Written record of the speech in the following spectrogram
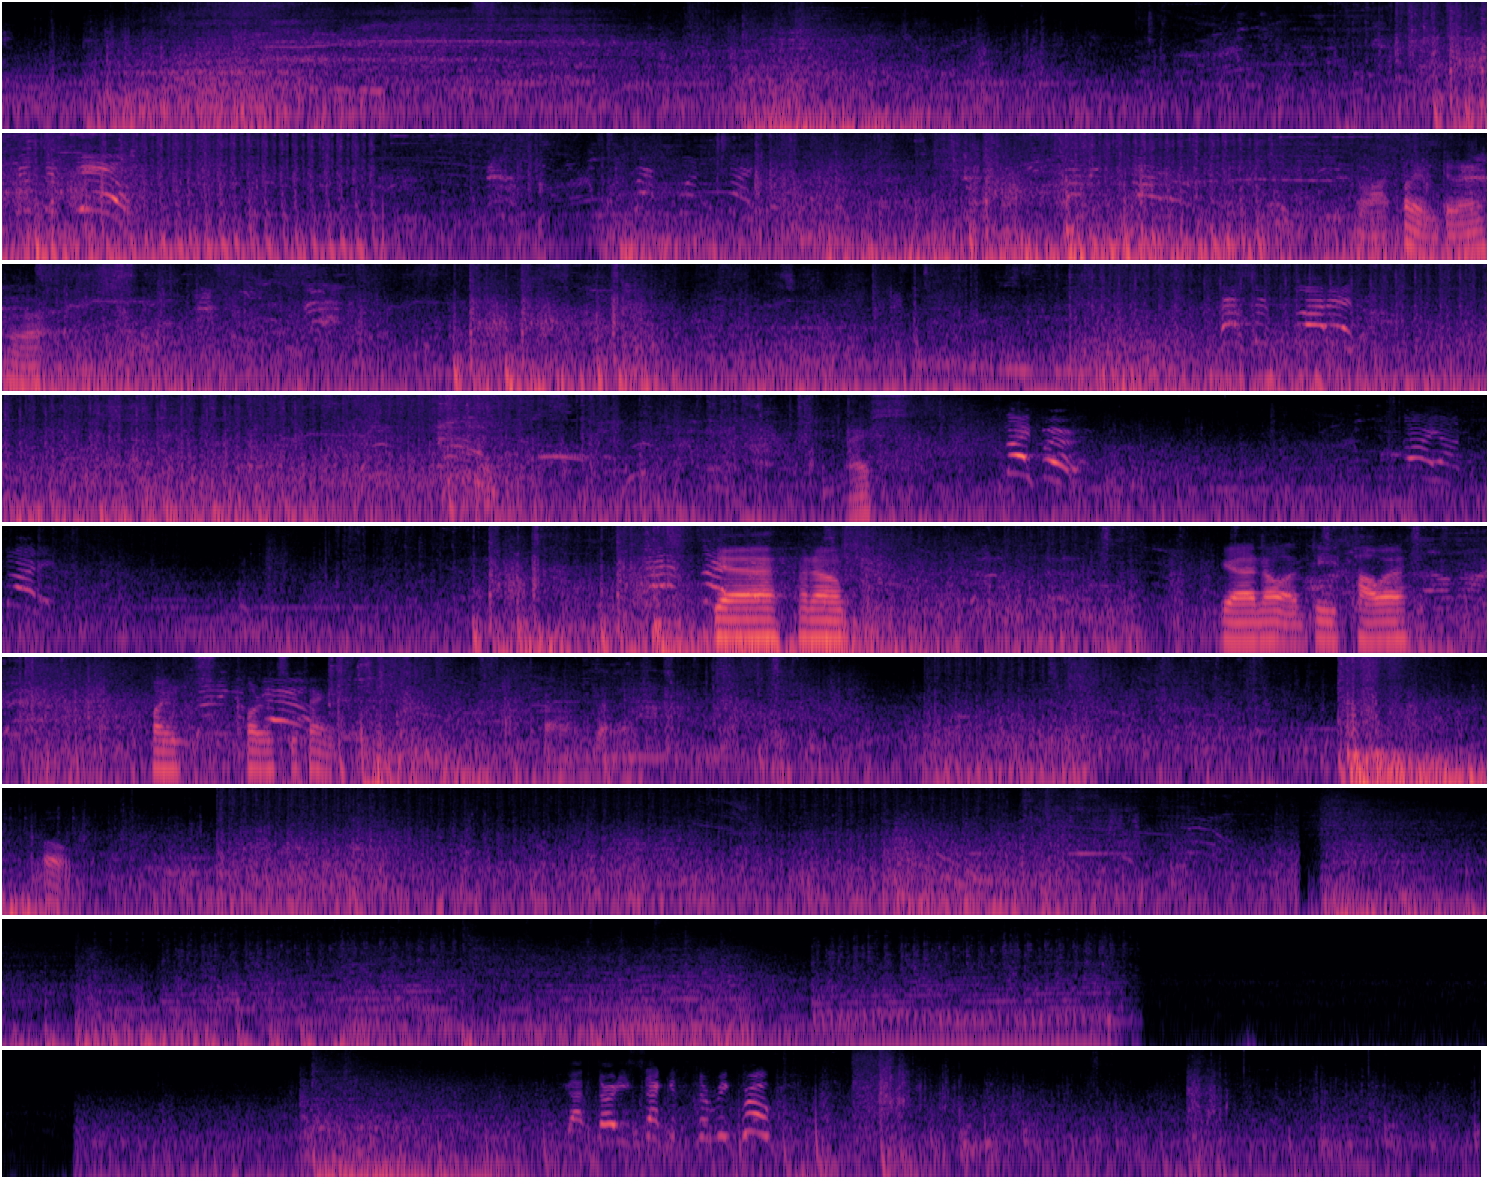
Shoot the shield. Crack one sniper. Incoming fire. Oh, I can't even do anything with that. Pressure spotted. Nice. Sniper. Scion spotted. Got a sniper. Yeah, I know. Yeah, I know these power points currency thing.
